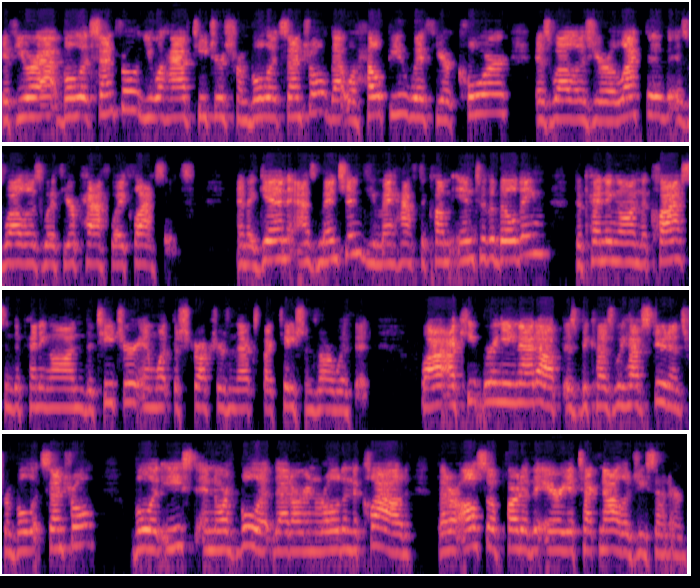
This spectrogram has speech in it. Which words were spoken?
if you are at Bullitt Central, you will have teachers from Bullitt Central that will help you with your core, as well as your elective, as well as with your pathway classes. And again, as mentioned, you may have to come into the building depending on the class and depending on the teacher and what the structures and the expectations are with it. Why I keep bringing that up is because we have students from Bullitt Central Bullitt East and North Bullitt that are enrolled in the cloud that are also part of the Area Technology Center,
